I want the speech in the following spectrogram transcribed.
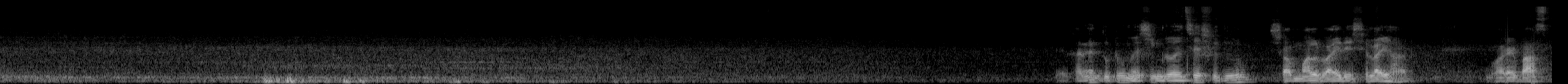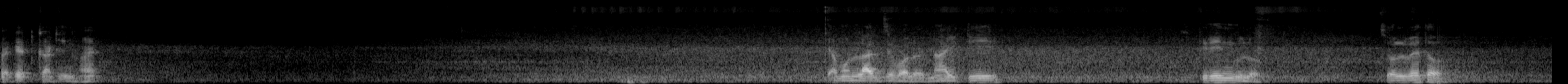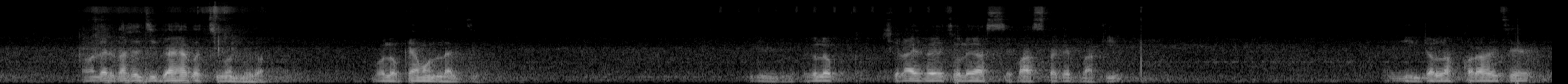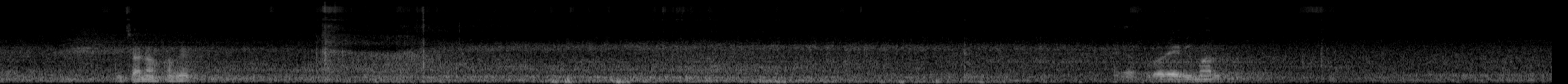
এখানে দুটো মেশিন রয়েছে, শুধু সব মাল বাইরে সেলাই হয়। ঘরে বাস প্যাকেট কাটিং হয়। কেমন লাগছে বলো? নাইটি প্রিন্টগুলো চলবে তো? আমাদের কাছে জিজ্ঞাসা করছি বন্ধুরা। বলো, কেমন লাগছে? এগুলো সেলাই হয়ে চলে আসছে, পাঁচ প্যাকেট বাকি। ইন্টারলক করা হয়েছে, গুছানো হবে পুরো রেডি মাল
